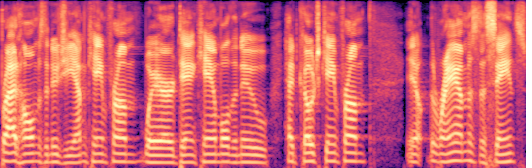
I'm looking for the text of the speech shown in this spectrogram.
Brad Holmes, the new GM, came from, where Dan Campbell, the new head coach, came from. You know, the Rams, the Saints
